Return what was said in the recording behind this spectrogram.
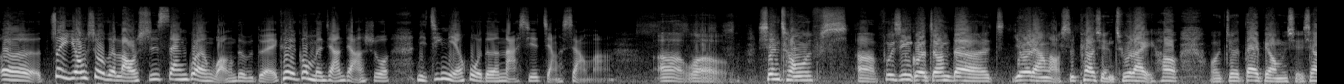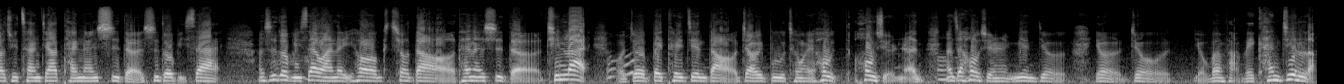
呃最优秀的老师三冠王，对不对？可以跟我们讲讲说，你今年获得哪些奖项吗？呃，我先从呃复兴国中的优良老师票选出来以后，我就代表我们学校去参加台南市的诗作比赛。呃，诗作比赛完了以后，受到台南市的青睐，我就被推荐到教育部成为候候选人。那在候选人里面就有就有办法被看见了。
